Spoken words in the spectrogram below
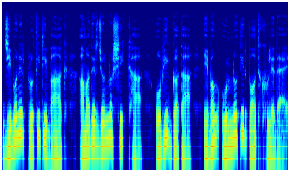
জীবনের প্রতিটি বাঁক আমাদের জন্য শিক্ষা, অভিজ্ঞতা এবং উন্নতির পথ খুলে দেয়।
